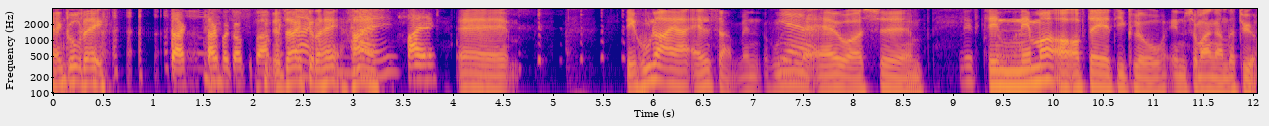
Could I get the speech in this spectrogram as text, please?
Ha' en god dag. Tak. Tak for et godt program. Ja, tak skal du have. Hej. Hej. Øh, det er hundeejere alle sammen, men hundene Ja. er jo også... Øh, det er nemmere at opdage, at de er kloge, end så mange andre dyr.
